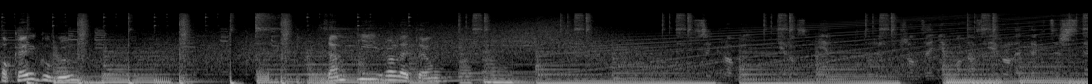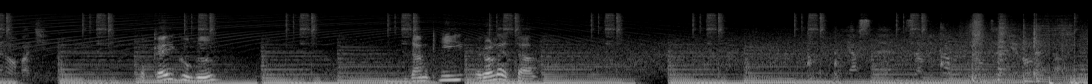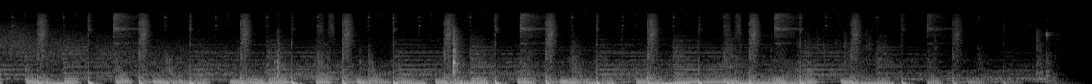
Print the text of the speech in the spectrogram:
OK Google. Zamknij roletę. Przykro mi, nie rozumiem, którym urządzeniem o nazwie roletę chcesz sterować. OK Google. Zamknij roleta.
